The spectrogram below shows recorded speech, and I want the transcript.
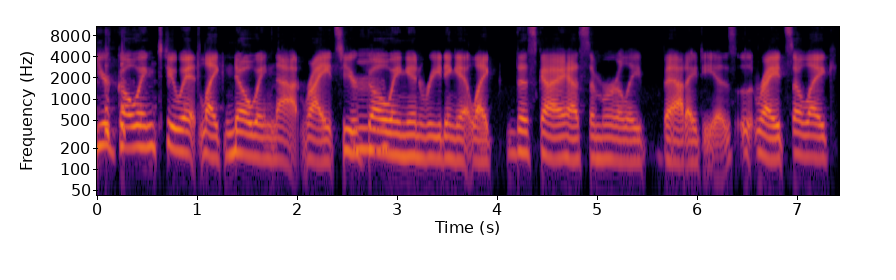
you're going to it like knowing that right so you're mm. going and reading it like this guy has some really bad ideas uh, right so like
